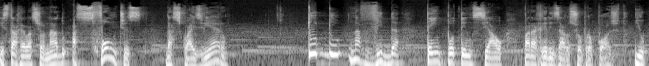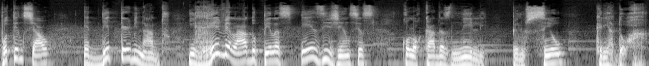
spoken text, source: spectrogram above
está relacionado às fontes das quais vieram. Tudo na vida tem potencial para realizar o seu propósito. E o potencial é determinado e revelado pelas exigências colocadas nele pelo seu Criador.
